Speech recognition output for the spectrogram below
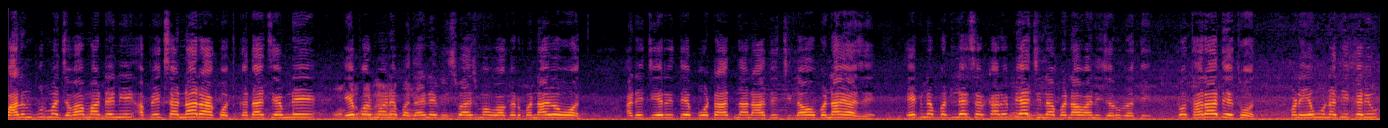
પાલનપુરમાં જવા માટેની અપેક્ષા ન રાખોત કદાચ એમને એ પ્રમાણે બધાને વિશ્વાસમાં વગર બનાવ્યો હોત. અને જે રીતે બોટાદના નાથી જિલ્લાઓ બનાવ્યા છે એકને બદલે સરકારે બે જિલ્લા બનાવવાની જરૂર હતી તો થરાદે થોત. પણ એવું નથી કર્યું.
